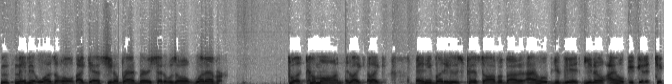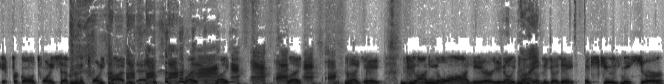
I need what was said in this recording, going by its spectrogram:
maybe it was a hold. I guess you know Bradberry said it was a hold. Whatever. But come on, like like anybody who's pissed off about it, I hope you get you know I hope you get a ticket for going twenty seven and a twenty five today, right? Like like like hey Johnny Law here, you know he comes Right. up and he goes, hey, excuse me, sir.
